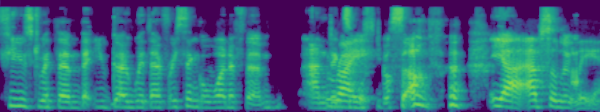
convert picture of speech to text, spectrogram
fused with them that you go with every single one of them and right. exhaust yourself. yeah, absolutely.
